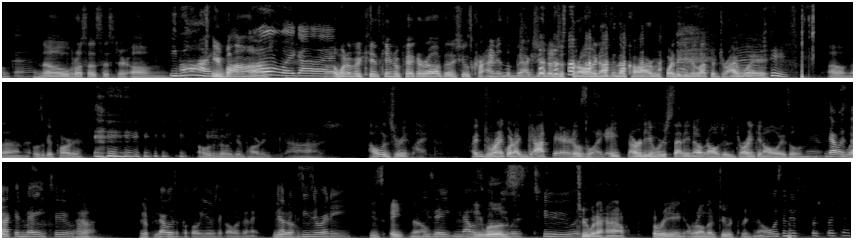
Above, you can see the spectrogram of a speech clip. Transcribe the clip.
no, Rosa's sister. Um, Yvonne. Yvonne. Oh my God. Uh, One of her kids came to pick her up, and she was crying in the back. She ended up just throwing up in the car before they even left the driveway. Oh man, it was a good party. That was a really good party. Gosh, I was drink like I drank when I got there. It was like eight thirty, and we were setting up, and I was just drinking all the way till. Yeah, that was late. back in May too, huh? Yeah. Yep, yep, That was a couple of years ago, wasn't it? Yeah, Yeah. because he's already He's eight now. he's eight, and that was He when was he was two. Two and a half, three, Oh, around wait. there, two or three. No, wasn't it his first birthday?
